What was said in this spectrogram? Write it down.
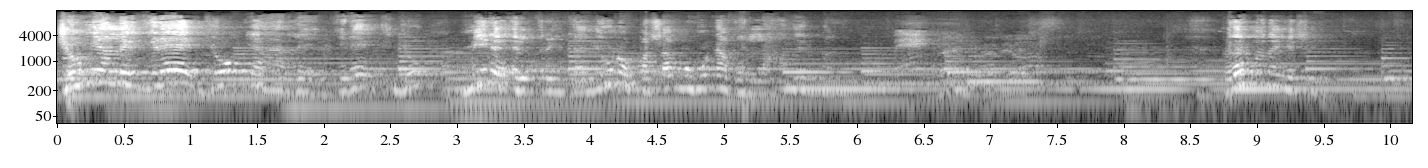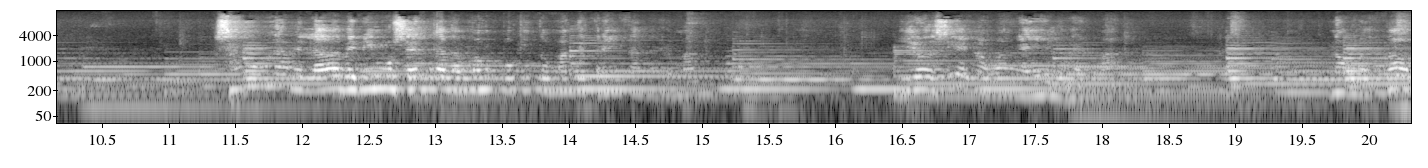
Yo me alegré, yo me alegré. Yo, mire, el 31 pasamos una velada, hermano. ¿Verdad, hermana Yesenia? Pasamos una velada, venimos cerca, damos un poquito más de 30 hermanos. Y yo decía, no van a ir los hermanos. No, no,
